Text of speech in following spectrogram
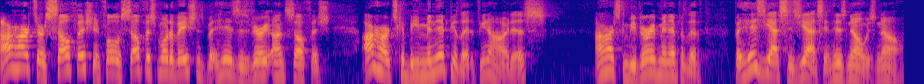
Our hearts are selfish and full of selfish motivations, but His is very unselfish. our hearts can be manipulative. You know how it is. Our hearts can be very manipulative. But his yes is yes, and his no is no.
